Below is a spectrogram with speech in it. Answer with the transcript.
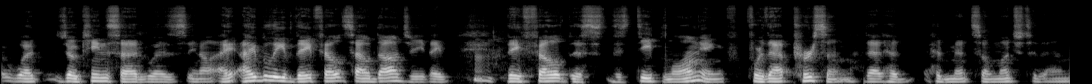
what Joaquin said was, you know, I, I believe they felt saudade. They hmm. they felt this this deep longing for that person that had had meant so much to them.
